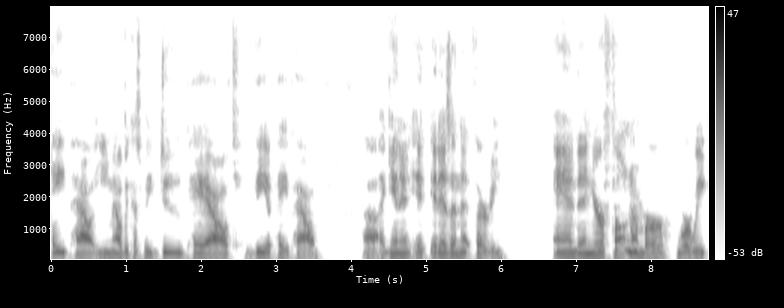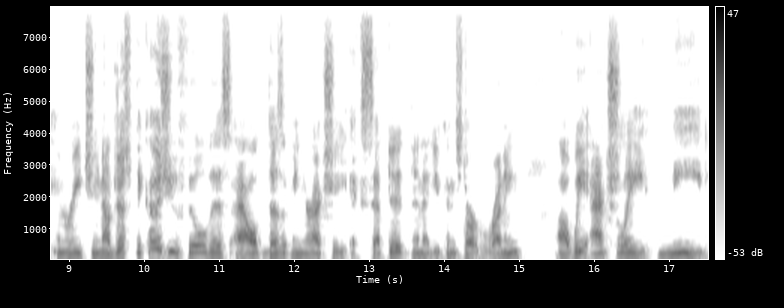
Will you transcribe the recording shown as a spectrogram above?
PayPal email, because we do pay out via PayPal. Uh, again, it, it is a net 30 and then your phone number where we can reach you. Now, just because you fill this out doesn't mean you're actually accepted and that you can start running. Uh, we actually need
